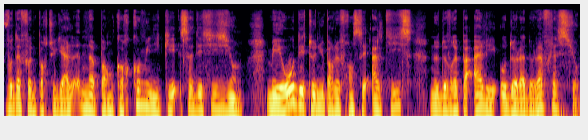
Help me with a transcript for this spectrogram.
Vodafone Portugal n'a pas encore communiqué sa décision. Meo, détenu par le français Altis, ne devrait pas aller au-delà de l'inflation.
